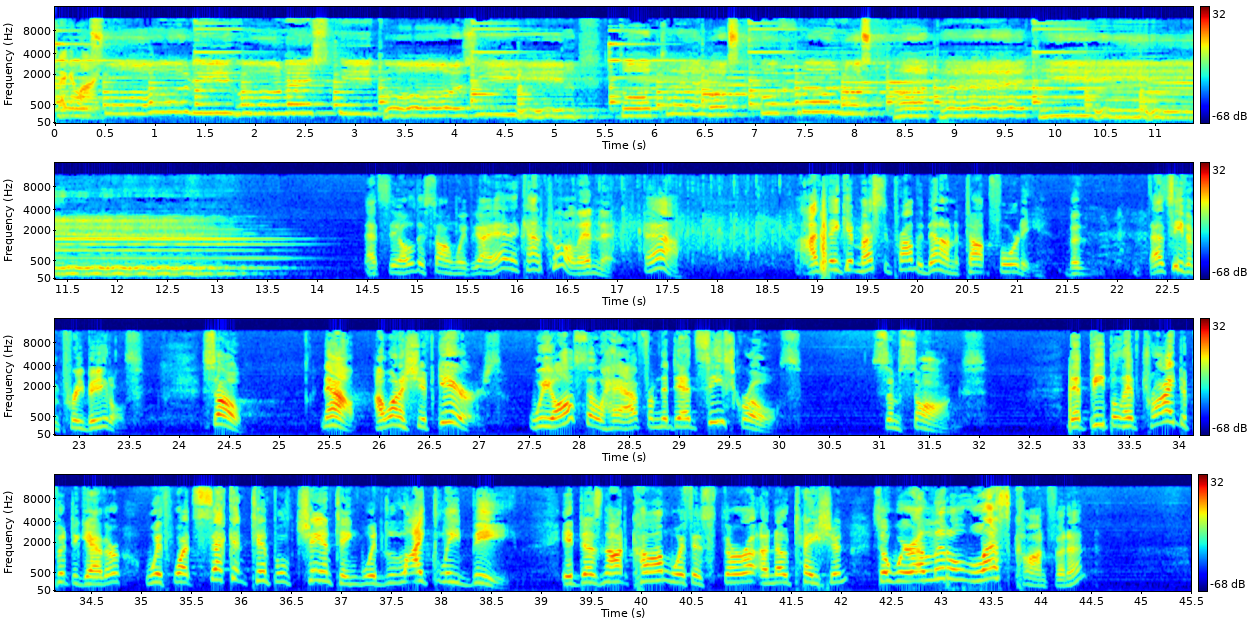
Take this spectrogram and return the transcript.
Second line. That's the oldest song we've got. It's kind of cool, isn't it? Yeah. I think it must have probably been on the top 40, but that's even pre Beatles. So, now, I want to shift gears. We also have from the Dead Sea Scrolls some songs. That people have tried to put together with what Second Temple chanting would likely be. It does not come with as thorough a notation, so we're a little less confident.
